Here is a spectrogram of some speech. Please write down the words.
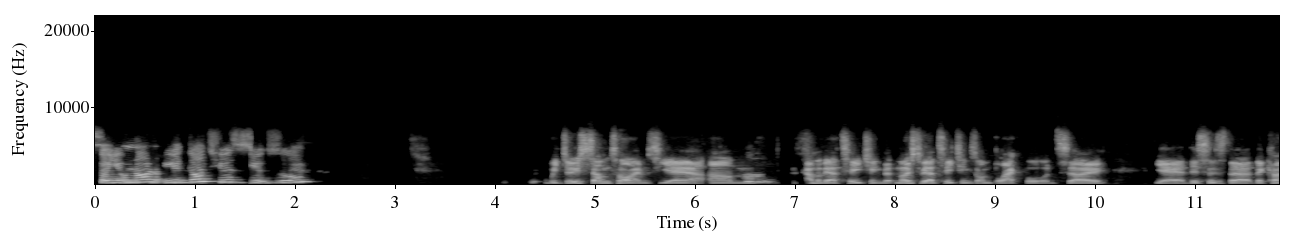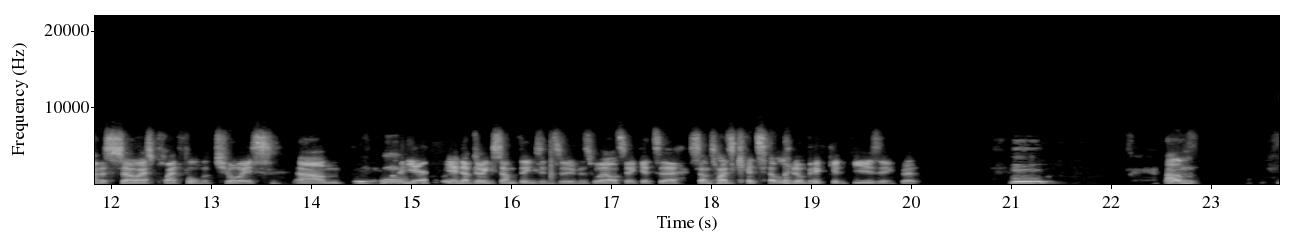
So you know you don't use Zoom. We do sometimes, yeah. Um, mm. Some of our teaching, but most of our teaching's on Blackboard. So yeah, this is the the kind of SOAS platform of choice. Um, okay. Yeah, we end up doing some things in Zoom as well, so it gets a sometimes gets a little bit confusing. But mm. um,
